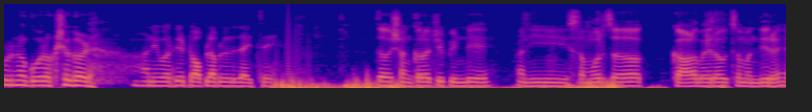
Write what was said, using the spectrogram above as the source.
पूर्ण गोरक्षगड आणि वरती टॉपला आपल्याला जायचं आहे तर शंकराची पिंडी आहे आणि समोरचं काळभैरवचं मंदिर आहे.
